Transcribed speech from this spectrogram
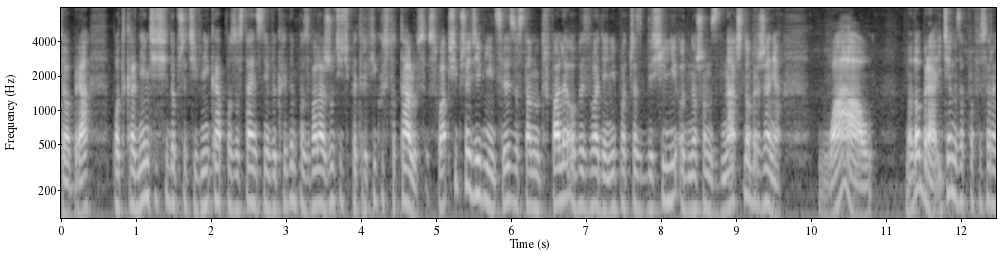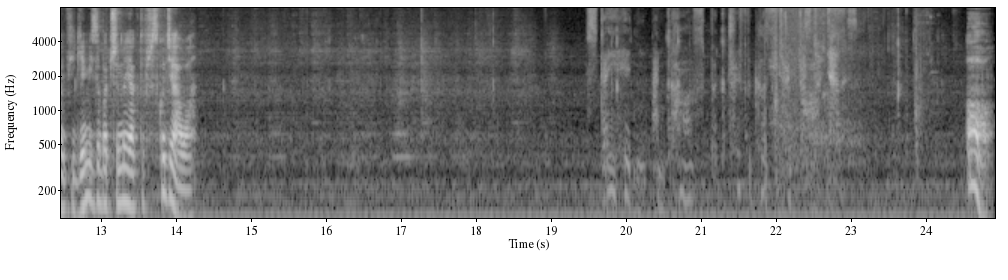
Dobra. Podkradnięcie się do przeciwnika, pozostając niewykrytym, pozwala rzucić Petrificus Totalus. Słabsi przeciwnicy zostaną trwale obezwładnieni, podczas gdy silni odnoszą znaczne obrażenia. Wow! No dobra, idziemy za profesorem Figiem i zobaczymy, jak to wszystko działa. O!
